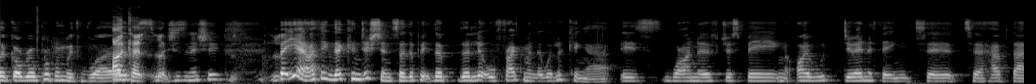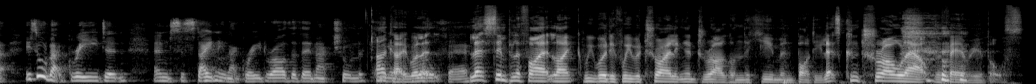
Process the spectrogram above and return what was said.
They've got a real problem with words, Okay, look- which is an issue. But yeah, I think they're conditioned. So the, the the little fragment that we're looking at is one of just being. I would do anything to to have that. It's all about greed and and sustaining that greed rather than actual looking Okay, at well, welfare. let, let's simplify it like we would if we were trialing a drug on the human body. Let's control out the variables.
